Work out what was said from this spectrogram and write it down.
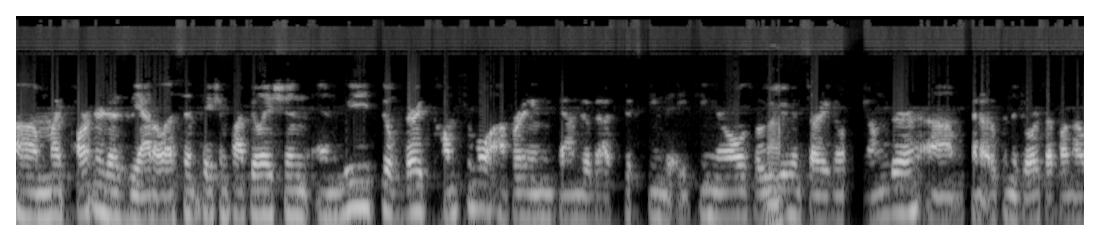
Um, my partner does the adolescent patient population, and we feel very comfortable operating down to about 16 to 18 year olds, but we've even started going younger, um, kind of open the doors up on a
